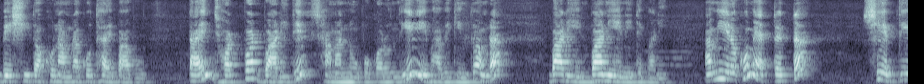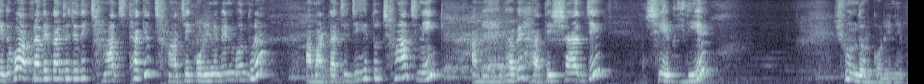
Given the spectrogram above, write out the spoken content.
বেশি তখন আমরা কোথায় পাবো। তাই ঝটপট বাড়িতে সামান্য উপকরণ দিয়ে এভাবে কিন্তু আমরা বাড়ি, বানিয়ে নিতে পারি। আমি এরকম একটা একটা শেপ দিয়ে দেবো। আপনাদের কাছে যদি ছাঁচ থাকে, ছাঁচে করে নেবেন বন্ধুরা। আমার কাছে যেহেতু ছাঁচ নেই, আমি এইভাবে হাতের সাহায্যে শেপ দিয়ে সুন্দর করে নেব।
